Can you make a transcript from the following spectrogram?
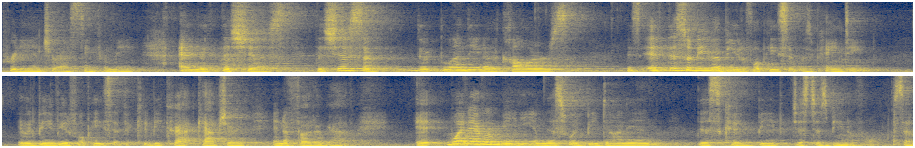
pretty interesting for me. And the, the shifts, the shifts of the blending of the colors. Is, if this would be a beautiful piece, it was a painting. It would be a beautiful piece if it could be captured in a photograph. It, whatever medium this would be done in, this could be just as beautiful. So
